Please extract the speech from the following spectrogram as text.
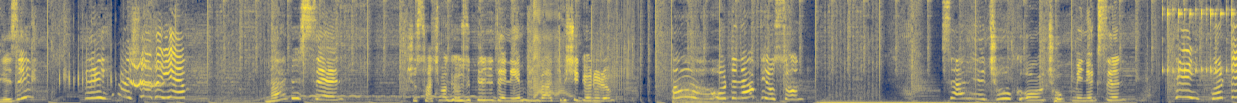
Lezi? Hey aşağıdayım. Neredesin? Şu saçma gözlüklerini deneyeyim. Belki bir şey görürüm. Ah, orada ne yapıyorsun? Sen çok çok miniksin. Hey buradayım.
